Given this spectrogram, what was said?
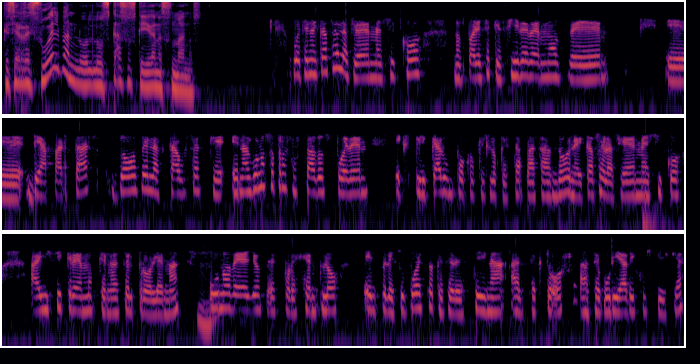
que se resuelvan los casos que llegan a sus manos? Pues en el caso de la Ciudad de México, nos parece que sí debemos de eh, de apartar dos de las causas que en algunos otros estados pueden explicar un poco qué es lo que está pasando. En el caso de la Ciudad de México, ahí sí creemos que no es el problema. Uno de ellos es, por ejemplo, el presupuesto que se destina al sector, a seguridad y justicia.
